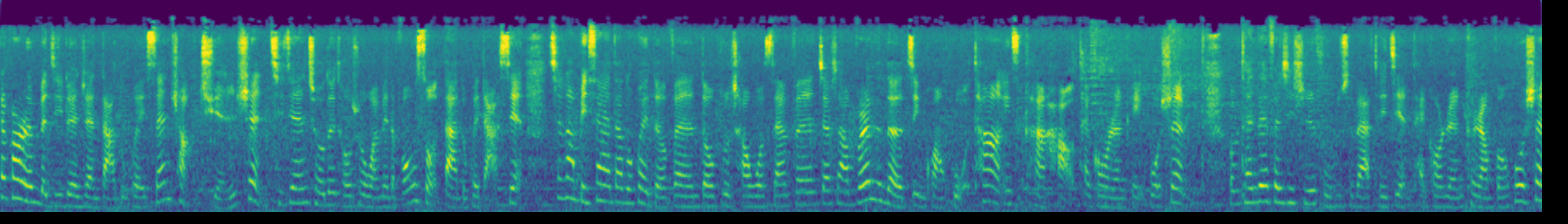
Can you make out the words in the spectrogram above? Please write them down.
太空人本季对战大都会三场全胜，期间球队投出完美的封锁大都会打线。这场比赛大都会得分都不超过三分，加上 Vernon 的近况火。烫因此看好太空人可以获胜。我们团队分析师福布斯巴推荐太空人可让分获胜。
